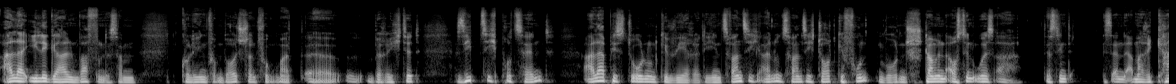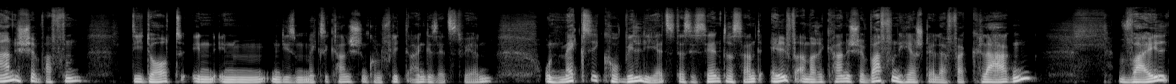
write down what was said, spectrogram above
aller illegalen Waffen, das haben die Kollegen vom Deutschlandfunk mal äh, berichtet, 70 Prozent aller Pistolen und Gewehre, die in 2021 dort gefunden wurden, stammen aus den USA. Das sind, das sind amerikanische Waffen, die dort in, in, in diesem mexikanischen Konflikt eingesetzt werden. Und Mexiko will jetzt, das ist sehr interessant, elf amerikanische Waffenhersteller verklagen, weil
